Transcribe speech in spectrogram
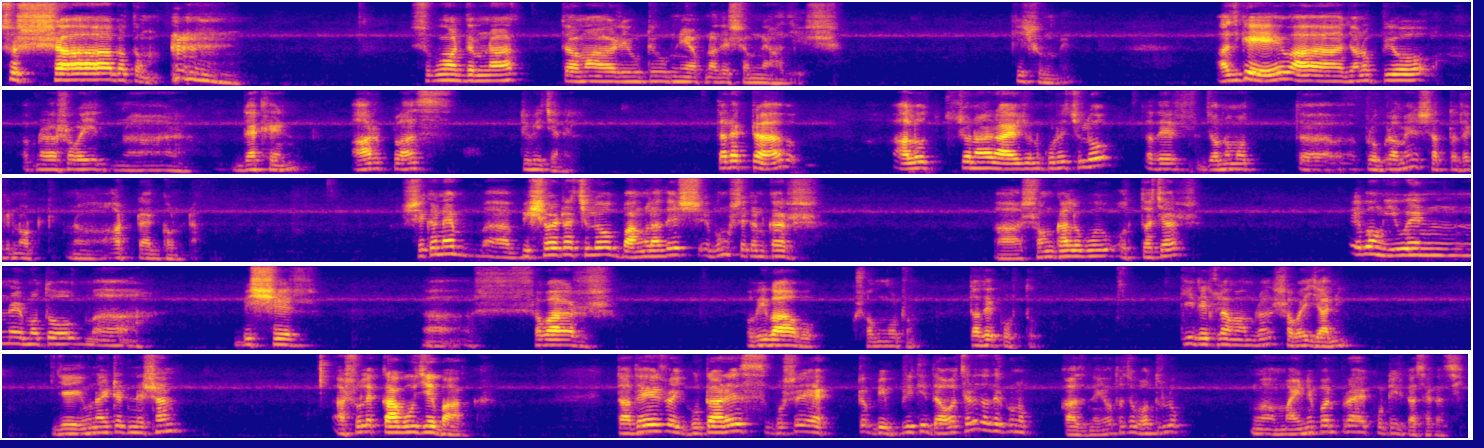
সুস্বাগতম। সুকুমার দেবনাথ, আমার ইউটিউব নিয়ে আপনাদের সামনে হাজির। কি শুনবেন? আজকে জনপ্রিয় আপনারা সবাই দেখেন আর প্লাস টিভি চ্যানেল তার একটা আলোচনার আয়োজন করেছিল, তাদের জনমত প্রোগ্রামে সাতটা থেকে নট, আটটা এক ঘণ্টা। সেখানে বিষয়টা ছিল বাংলাদেশ এবং সেখানকার সংখ্যালঘু অত্যাচার এবং ইউএনের মতো বিশ্বের সবার অভিভাবক সংগঠন তাদের কর্তব্য কি দেখলাম আমরা? সবাই জানি। যে ইউনাইটেড নেশন আসলে কাগুজে বাঘ। তাদের ওই গুটারেস বসে একটা বিবৃতি দেওয়া ছাড়া তাদের কোনো কাজ নেই, অথচ ভদ্রলোক মাইনে পান প্রায় কোটির কাছাকাছি।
